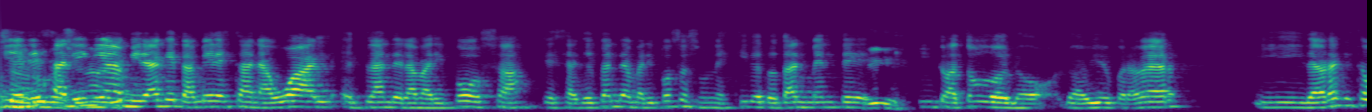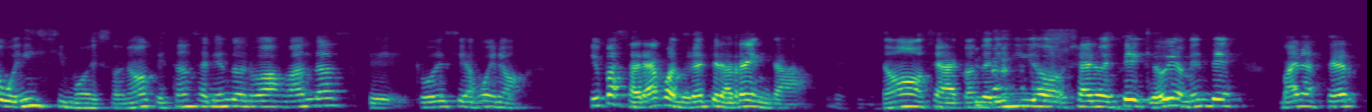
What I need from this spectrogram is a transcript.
y en esa línea, mirá que también está Nahual, el plan de la mariposa, que el plan de la mariposa es un estilo totalmente distinto a todo lo, lo habido por haber. Y la verdad que está buenísimo eso, ¿no? Que están saliendo nuevas bandas que, que vos decías, bueno, ¿qué pasará cuando no esté la renga? ¿no? O sea, cuando el indio ya no esté, que obviamente van a ser,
